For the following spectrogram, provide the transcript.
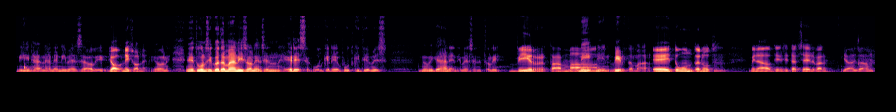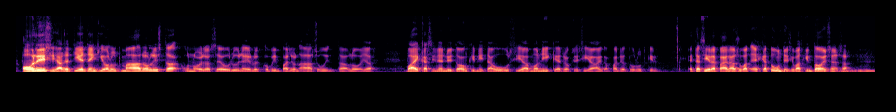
niin hän hänen nimensä oli? Joo, Nisonen. Joo, niin. niin tunsiko tämä Nisonen sen edessä kulkeneen putkityömies? No mikä hänen nimensä nyt oli? Virtamaa. Niin, niin, Virtamaan. Ei tuntenut. Minä otin sitä selvän. Ja, ja. Olisihan se tietenkin ollut mahdollista, kun noilla seuduin ei ole kovin paljon asuintaloja. Vaikka sinne nyt onkin niitä uusia monikerroksisia aika paljon tullutkin. Että siellä päin asuvat ehkä tuntisivatkin toisensa. Mm.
